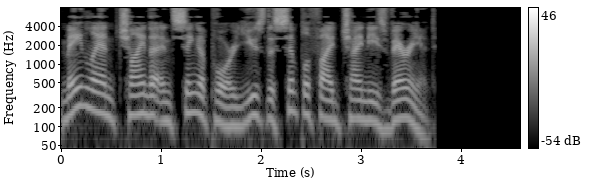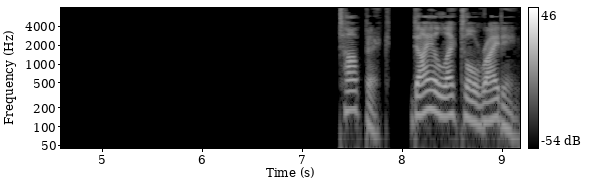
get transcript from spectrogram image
Mainland China and Singapore use the simplified Chinese variant. Dialectal writing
